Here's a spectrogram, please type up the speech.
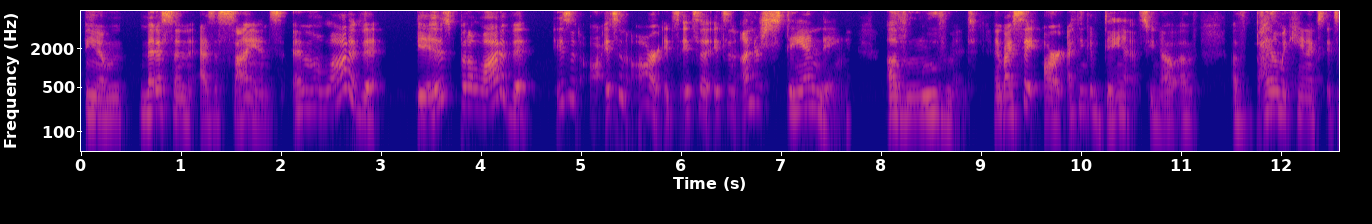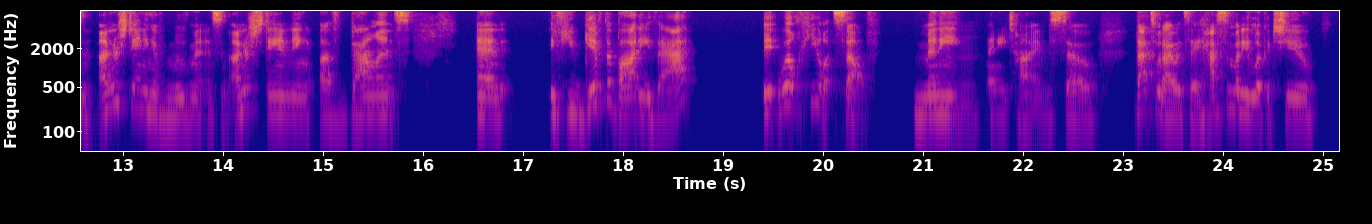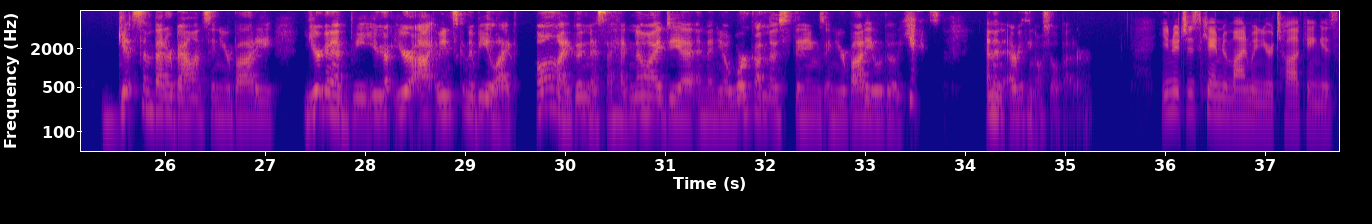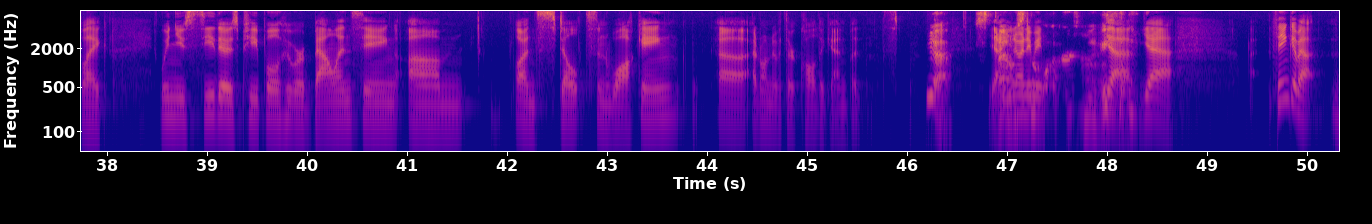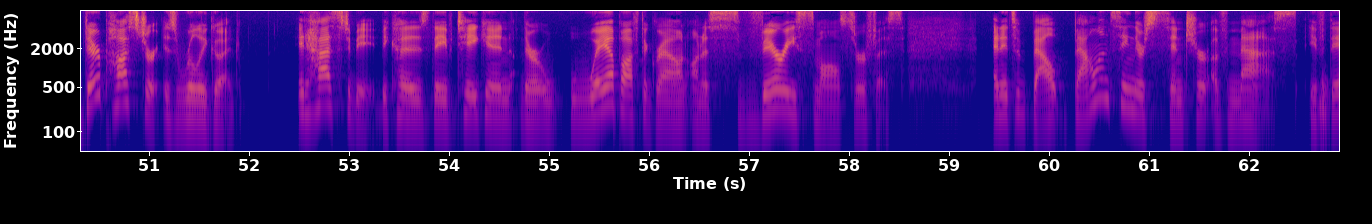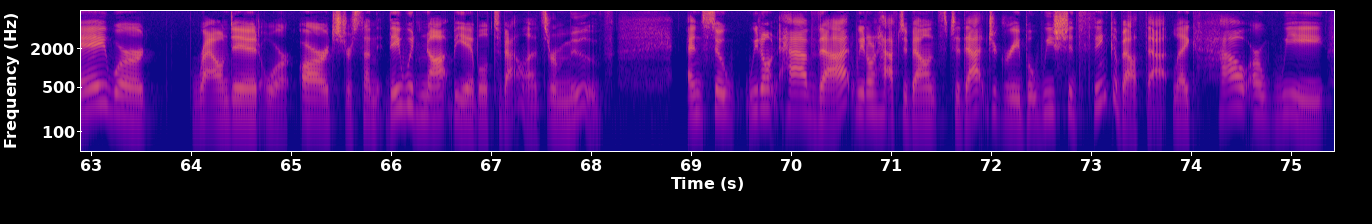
you know medicine as a science and a lot of it is but a lot of it isn't it's an art it's it's a it's an understanding of movement and by say art i think of dance you know of of biomechanics it's an understanding of movement it's an understanding of balance and if you give the body that it will heal itself many, mm-hmm. many times. So that's what I would say. Have somebody look at you, get some better balance in your body. You're gonna be you're you're I mean it's gonna be like, oh my goodness, I had no idea. And then you'll work on those things and your body will go, yes. And then everything will feel better. You know, it just came to mind when you're talking is like when you see those people who are balancing um, on stilts and walking. Uh, I don't know what they're called again, but yeah, yeah, you know what I mean. yeah, yeah think about their posture is really good. It has to be because they've taken, they're way up off the ground on a very small surface. And it's about balancing their center of mass. If they were rounded or arched or something, they would not be able to balance or move. And so we don't have that. We don't have to balance to that degree, but we should think about that. Like, how are we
